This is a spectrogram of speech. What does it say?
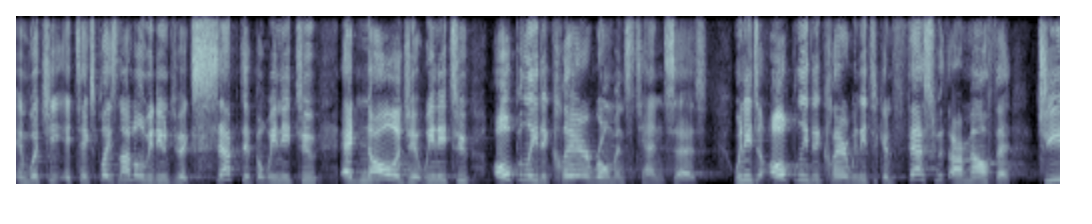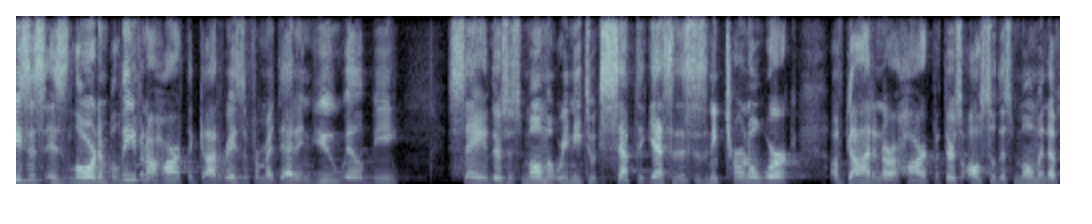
in which it takes place. Not only we need to accept it, but we need to acknowledge it. We need to openly declare, Romans 10 says. We need to openly declare, we need to confess with our mouth that Jesus is Lord and believe in our heart that God raised him from the dead and you will be saved. There's this moment where we need to accept it. Yes, this is an eternal work of God in our heart, but there's also this moment of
